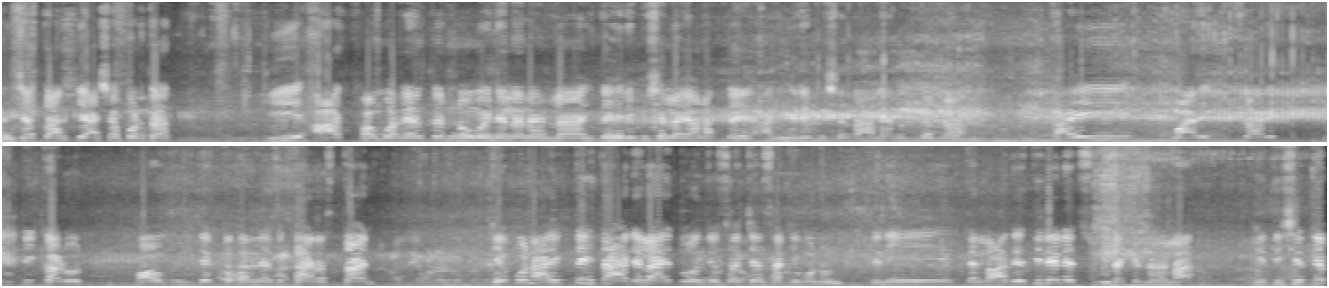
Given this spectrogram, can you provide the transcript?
यांच्या तारखे अशा पडतात की आज फॉर्म भरल्यानंतर नऊ महिन्याला ह्यांना इथं हेरेपिशनला यावं लागतं आहे आणि हेरेपिशनला आल्यानंतर ना काही बारीक तारीख त्रुटी काढून फॉर्म रिजेक्ट करण्याचं कारस्थान जे कोण आयुक्त इथं आलेला आहे दोन दिवसाच्या साठी म्हणून त्यांनी त्यांना आदेश दिलेले आहेत सुविधा केंद्राला की दिशे ते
